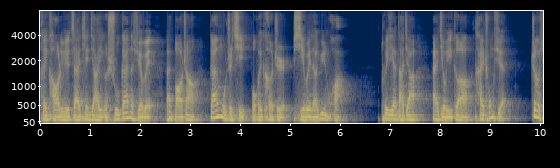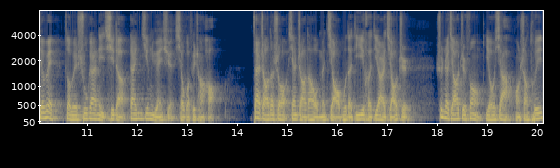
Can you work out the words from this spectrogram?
可以考虑再添加一个疏肝的穴位，来保障肝木之气不会克制脾胃的运化。推荐大家艾灸一个太冲穴，这个穴位作为疏肝理气的肝经原穴，效果非常好。在找的时候，先找到我们脚部的第一和第二脚趾，顺着脚趾缝由下往上推，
